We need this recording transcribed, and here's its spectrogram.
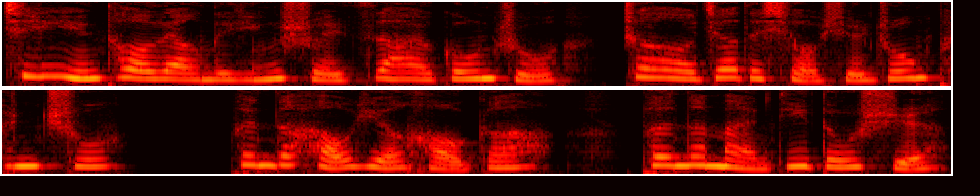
晶莹透亮的银水自二公主赵傲娇的小穴中喷出，喷得好远好高，喷得满地都是。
